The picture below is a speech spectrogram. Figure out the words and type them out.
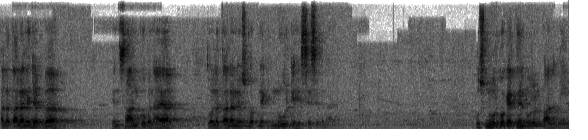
اللہ تعالیٰ نے جب انسان کو بنایا، تو اللہ تعالیٰ نے اس کو اپنے ایک نور کے حصے سے بنایا. اس نور کو کہتے ہیں نور العالمین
